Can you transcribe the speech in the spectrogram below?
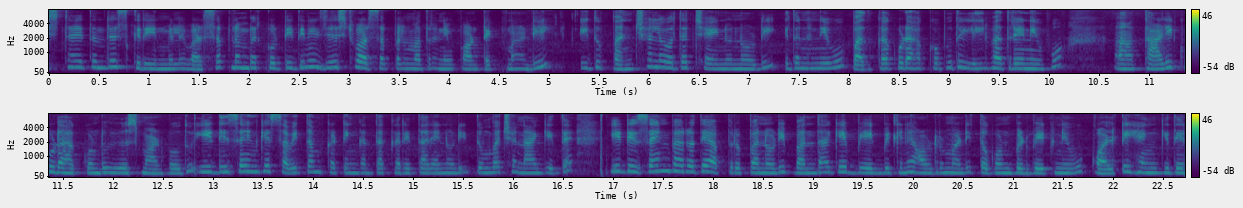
ಇಷ್ಟ ಆಯ್ತಂದರೆ ಸ್ಕ್ರೀನ್ ಮೇಲೆ ವಾಟ್ಸಪ್ ನಂಬರ್ ಕೊಟ್ಟಿದ್ದೀನಿ. ಜಸ್ಟ್ ವಾಟ್ಸಪ್ಪಲ್ಲಿ ಮಾತ್ರ ನೀವು ಕಾಂಟ್ಯಾಕ್ಟ್ ಮಾಡಿ. ಇದು ಪಂಚಲೋದ ಚೈನು ನೋಡಿ. ಇದನ್ನು ನೀವು ಪದಕ ಕೂಡ ಹಾಕ್ಕೋಬೋದು. ಇಲ್ವಾದರೆ ನೀವು ತಾಳಿ ಕೂಡ ಹಾಕ್ಕೊಂಡು ಯೂಸ್ ಮಾಡ್ಬೋದು. ಈ ಡಿಸೈನ್ಗೆ ಸವಿತಮ್ ಕಟಿಂಗ್ ಅಂತ ಕರೀತಾರೆ ನೋಡಿ. ತುಂಬ ಚೆನ್ನಾಗಿದೆ. ಈ ಡಿಸೈನ್ ಬರೋದೇ ಅಪರೂಪ ನೋಡಿ. ಬಂದಾಗೆ ಬೇಗ ಬೇಗನೆ ಆರ್ಡ್ರ್ ಮಾಡಿ ತೊಗೊಂಡು ಬಿಡಬೇಕು ನೀವು. ಕ್ವಾಲಿಟಿ ಹೆಂಗಿದೆ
